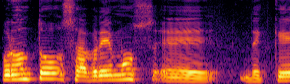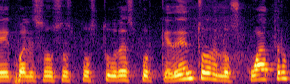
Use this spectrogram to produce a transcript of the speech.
pronto sabremos de qué, cuáles son sus posturas, porque dentro de los cuatro,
